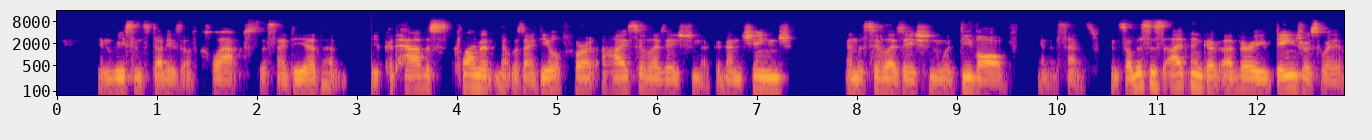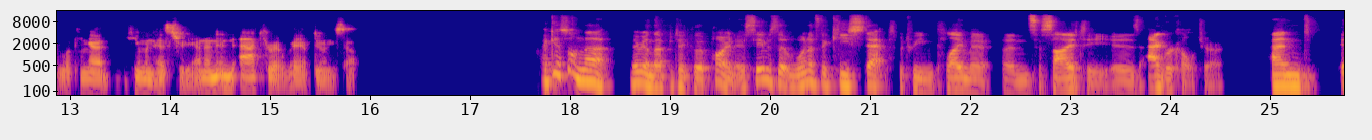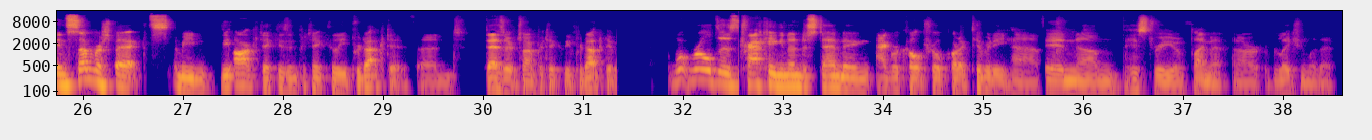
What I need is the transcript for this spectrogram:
in recent studies of collapse this idea that you could have a climate that was ideal for a high civilization that could then change and the civilization would devolve in a sense. And so this is, I think, a, a very dangerous way of looking at human history and an inaccurate way of doing so. I guess on that, maybe on that particular point, it seems that one of the key steps between climate and society is agriculture. And in some respects, I mean, the Arctic isn't particularly productive and deserts aren't particularly productive. What role does tracking and understanding agricultural productivity have in um, the history of climate and our relation with it?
